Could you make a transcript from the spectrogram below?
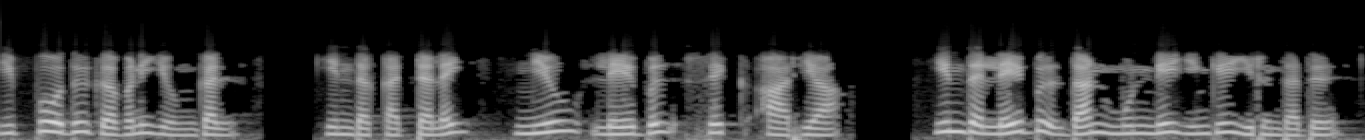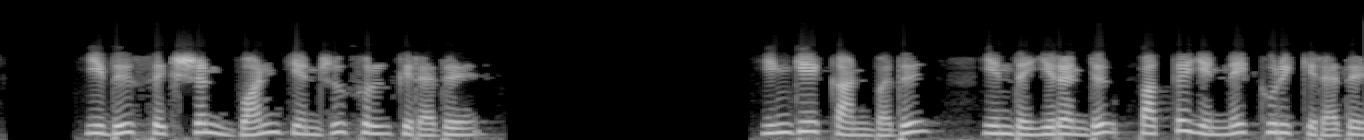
இப்போது கவனியுங்கள். இந்த கட்டளை நியூ லேபல் செக் ஆர்யா இந்த லேபல் தான் முன்னே இங்கே இருந்தது. இது செக்ஷன் 1 என்று சொல்கிறது. இங்கே காண்பது இந்த 2 பக்க எண்ணை குறிக்கிறது.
